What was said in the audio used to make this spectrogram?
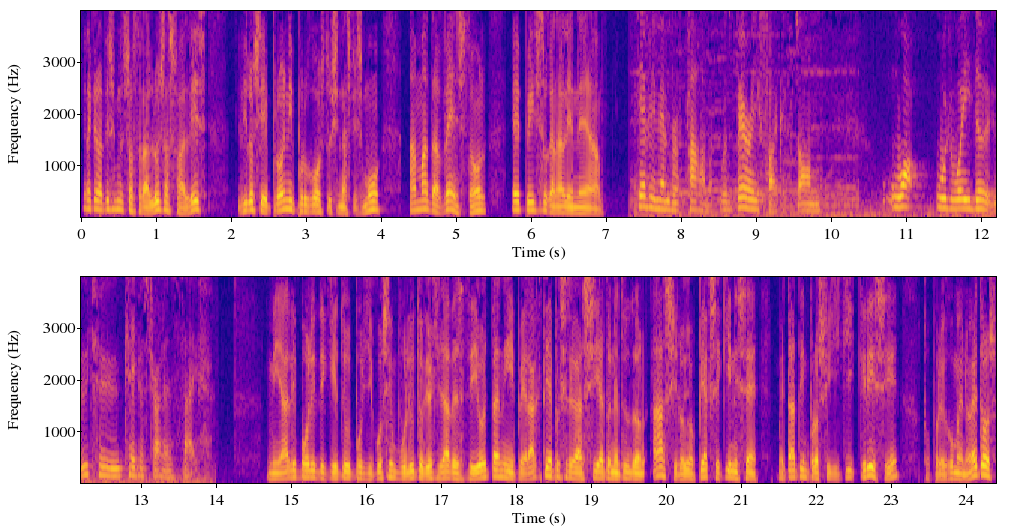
για να κρατήσουμε τους Αυστραλούς ασφαλείς, δήλωσε η πρώην υπουργός του συνασπισμού, Αμάντα Βέινστον, επίσης στο κανάλι 9. Every member of parliament was very focused on what would we do to keep Australians safe. Μια άλλη πολιτική του Υπουργικού Συμβουλίου το 2002 ήταν η υπεράκτη επεξεργασία των ετούντων άσυλο, η οποία ξεκίνησε μετά την προσφυγική κρίση το προηγούμενο έτος,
